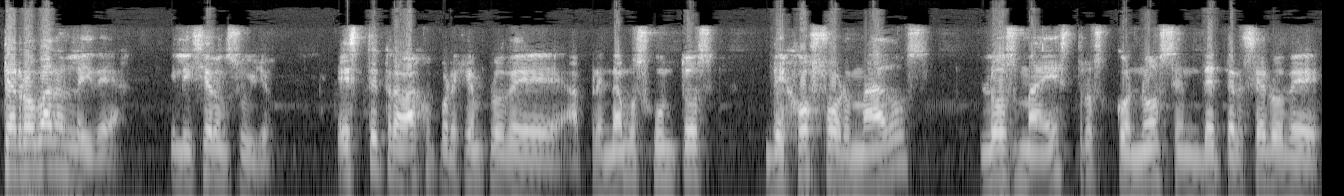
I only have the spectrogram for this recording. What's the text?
te robaron la idea y le hicieron suyo. Este trabajo, por ejemplo, de Aprendamos Juntos, dejó formados, los maestros conocen de tercero de,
